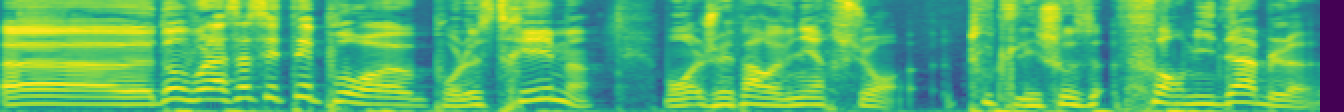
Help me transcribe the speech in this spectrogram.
Donc voilà, ça c'était pour, pour le stream. Bon, je vais pas revenir sur toutes les choses formidables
